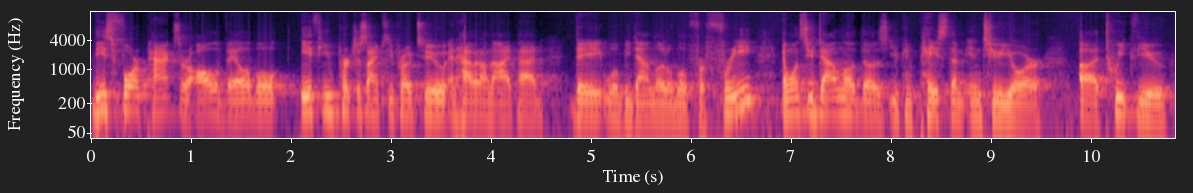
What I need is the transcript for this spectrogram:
these four packs are all available. If you purchase IMPC Pro 2 and have it on the iPad, they will be downloadable for free. And once you download those, you can paste them into your uh, tweak view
